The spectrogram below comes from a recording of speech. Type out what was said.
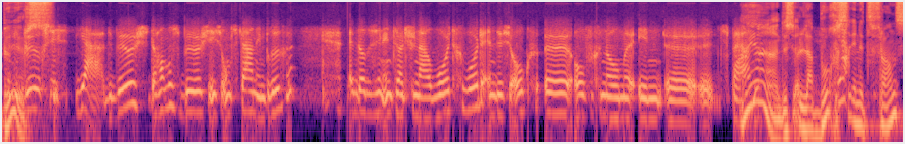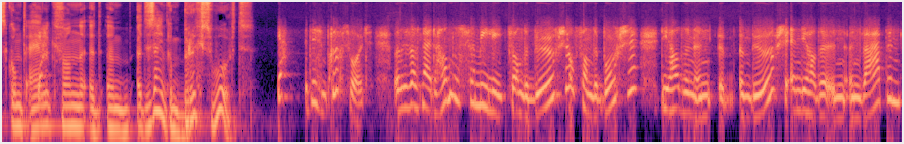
Beurs? De beurs is, ja, de beurs, de handelsbeurs is ontstaan in Brugge. En dat is een internationaal woord geworden en dus ook eh, overgenomen in eh eh, Spaans. Ah ja, dus la bourse Ja. in het Frans komt eigenlijk van... Het, een, het is eigenlijk een Brugs woord. Is een brugswoord. Want het was naar de handelsfamilie van de beurzen of van de borsen. Die hadden een, een- beurs en die hadden een, een wapen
